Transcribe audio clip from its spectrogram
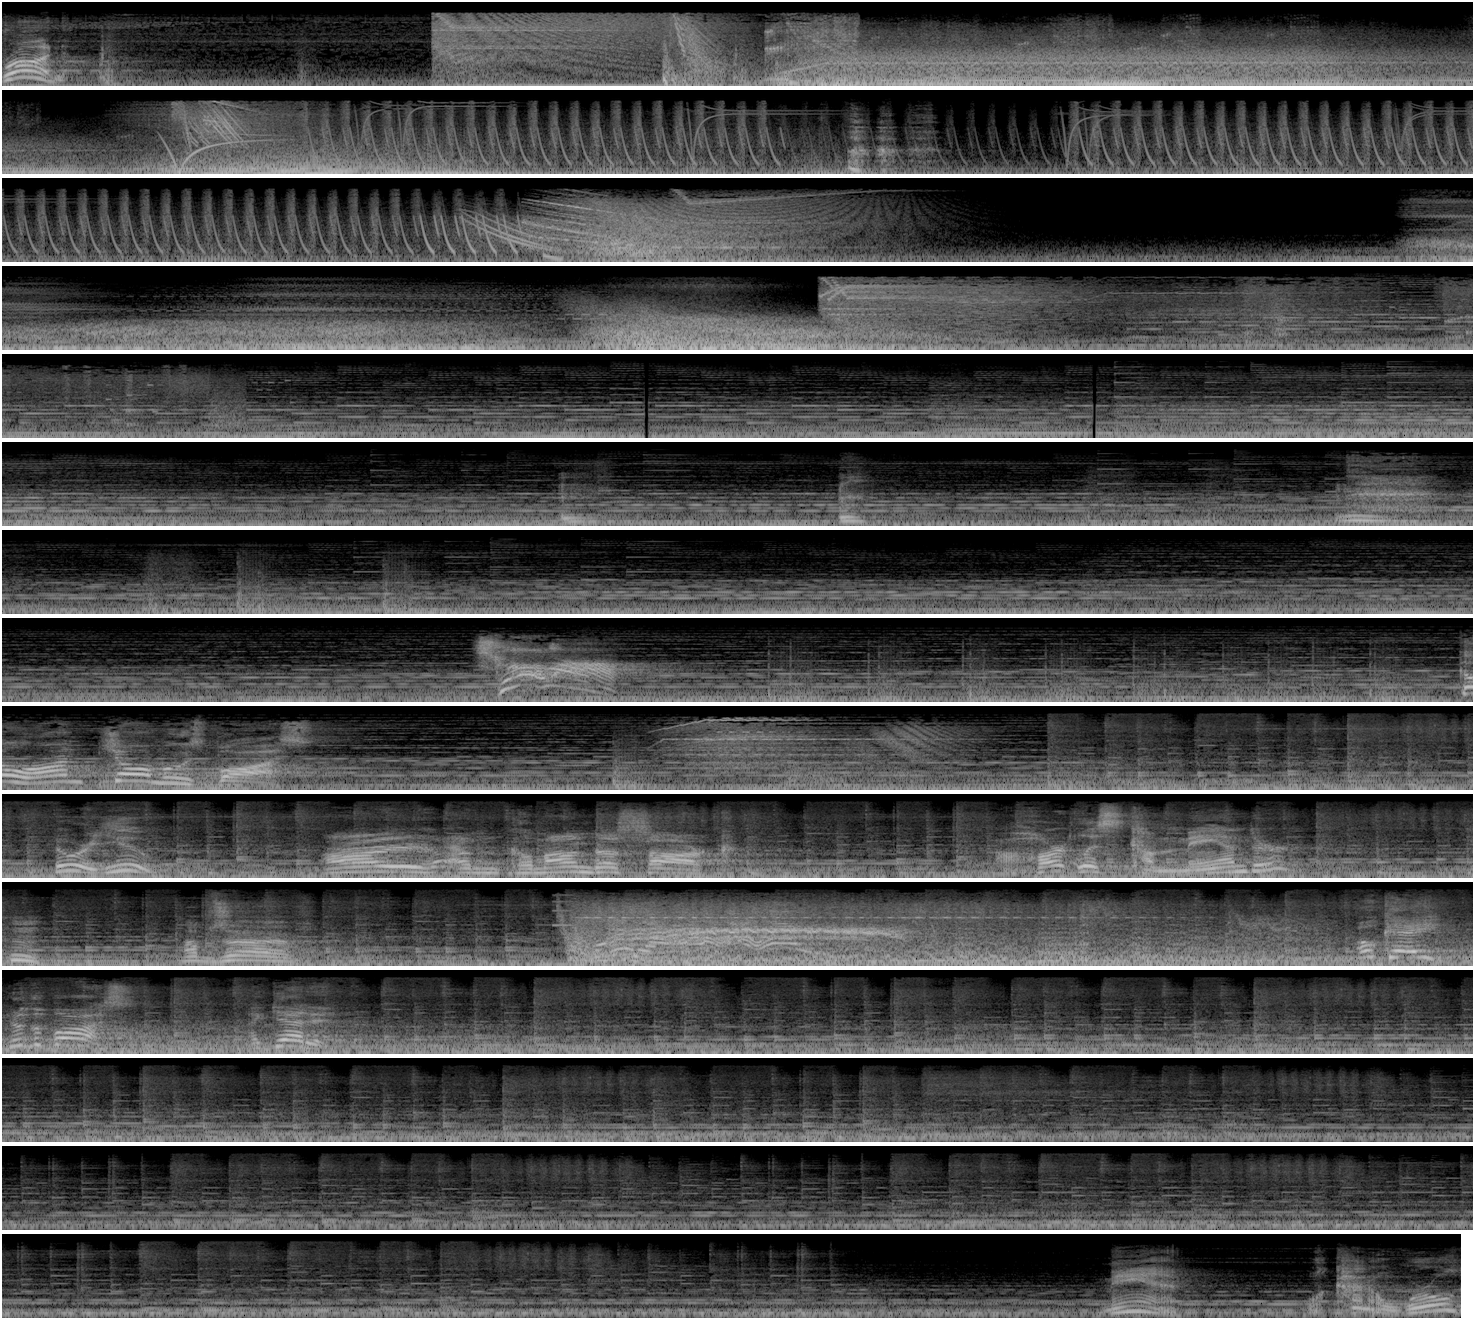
Run! Go on, who's boss. Who are you? I am Commander Sark. A heartless commander? Observe. Okay, you're the boss. I get it.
